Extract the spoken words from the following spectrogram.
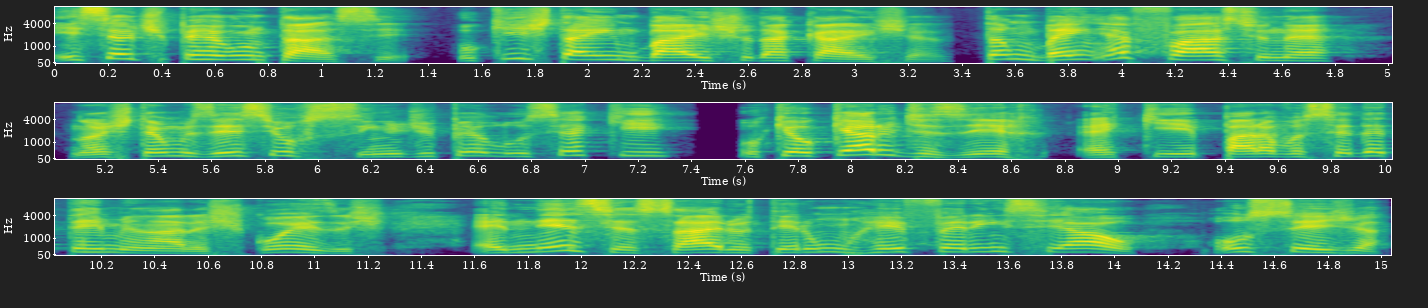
E se eu te perguntasse o que está embaixo da caixa? Também é fácil, né? Nós temos esse ursinho de pelúcia aqui. O que eu quero dizer é que, para você determinar as coisas, é necessário ter um referencial, ou seja,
